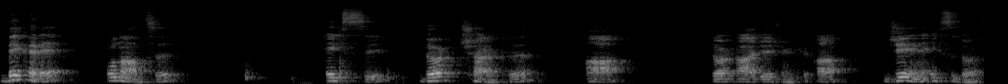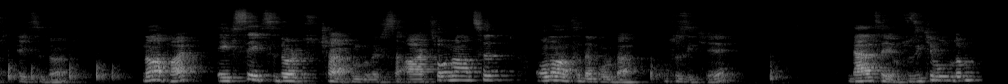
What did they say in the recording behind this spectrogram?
B kare 16 eksi 4 çarpı A 4 AC çünkü A C ne? Eksi 4. Eksi 4. Ne yapar? Eksi eksi 4 çarpımılırsa artı 16. 16 da burada 32. Delta'yı 32 buldum.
